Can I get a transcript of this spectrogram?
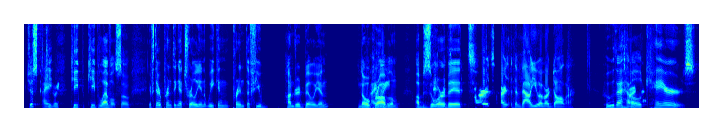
Just keep, keep keep level. So if they're printing a trillion, we can print a few hundred billion, no problem. Absorb it. Ours are the value of our dollar. Who the as hell cares?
